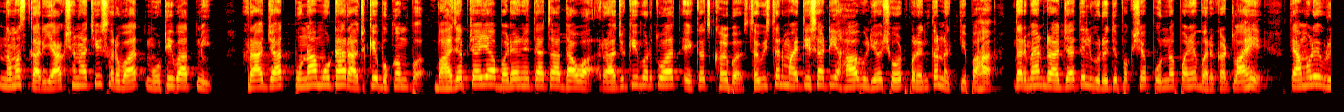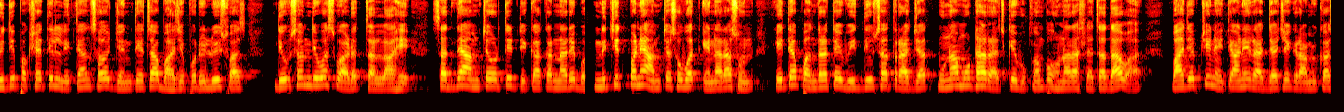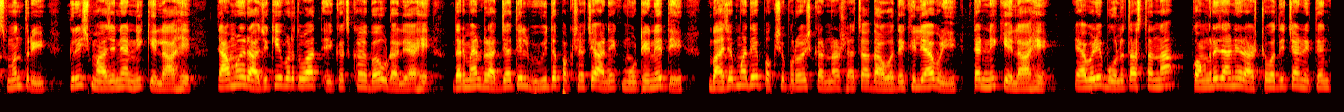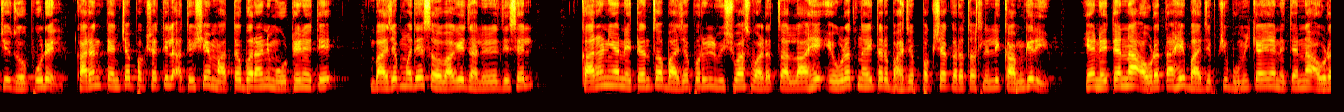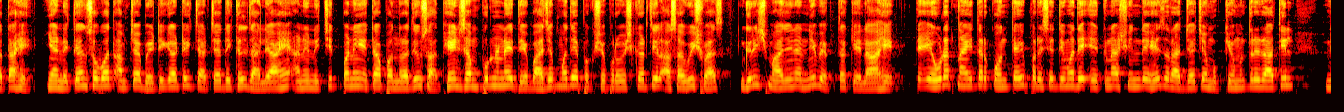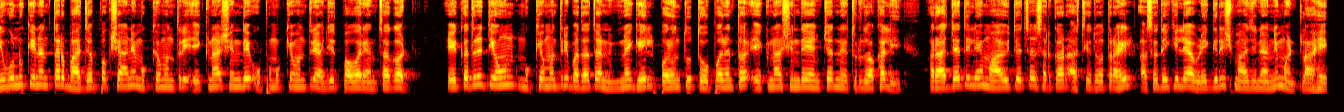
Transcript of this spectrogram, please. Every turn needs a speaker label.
Speaker 1: नमस्कार या क्षणाची सर्वात मोठी बातमी. राज्यात पुन्हा मोठा राजकीय भूकंप. भाजपच्या या बड्या नेत्याचा दावा राजकीय वर्तुळात एकच खळबळ. सविस्तर माहितीसाठी हा व्हिडिओ शेवटपर्यंत नक्की पहा. दरम्यान राज्यातील विरोधी पक्ष पूर्णपणे भरकटला आहे. त्यामुळे विरोधी पक्षातील नेत्यांसह जनतेचा भाजपवरील विश्वास दिवसेंदिवस वाढत चालला आहे. सध्या आमच्यावरती टीका करणारे निश्चितपणे आमच्यासोबत येणार असून येत्या पंधरा ते वीस दिवसात राज्यात पुन्हा मोठा राजकीय भूकंप होणार असल्याचा दावा भाजपचे नेते आणि राज्याचे ग्रामविकास मंत्री गिरीश महाजन यांनी केला आहे. त्यामुळे राजकीय वर्तुळात एकच खळबळ उडाली आहे. दरम्यान राज्यातील विविध पक्ष पक्षाचे अनेक मोठे नेते भाजपमध्ये पक्षप्रवेश करणार असल्याचा दावा देखील यावेळी त्यांनी केला आहे. यावेळी बोलत असताना काँग्रेस आणि राष्ट्रवादीच्या नेत्यांची झोप उडेल कारण त्यांच्या पक्षातील अतिशय मातबर आणि मोठे नेते भाजपमध्ये सहभागी झालेले दिसेल. कारण या नेत्यांचा भाजपवरील विश्वास वाढत चालला आहे एवढंच नाही तर भाजप पक्ष करत असलेली कामगिरी या नेत्यांना आवडत आहे. भाजपची भूमिका या नेत्यांना आवडत आहे. या नेत्यांसोबत आमच्या भेटीगाठी चर्चा देखील झाल्या आहे आणि निश्चितपणे येत्या पंधरा दिवसात हे संपूर्ण नेते भाजपमध्ये पक्षप्रवेश करतील असा विश्वास गिरीश महाजन यांनी व्यक्त केला आहे. ते एवढंच नाही तर कोणत्याही परिस्थितीमध्ये एकनाथ शिंदे हेच राज्याचे मुख्यमंत्री राहतील. निवडणुकीनंतर भाजप पक्ष आणि मुख्यमंत्री एकनाथ शिंदे उपमुख्यमंत्री अजित पवार यांचा गट. एकत्रित येऊन मुख्यमंत्रीपदाचा निर्णय घेईल परंतु तोपर्यंत एकनाथ शिंदे यांच्या नेतृत्वाखाली राज्यातील हे महायुतीचे सरकार अस्तित्वात राहील असं देखील यावेळी गिरीश महाजन यांनी म्हटलं आहे.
